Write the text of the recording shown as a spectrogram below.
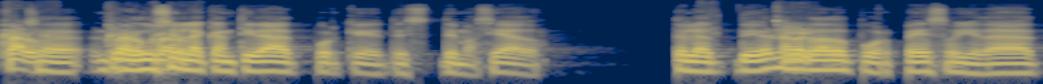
Claro, o sea, claro, reducen claro. la cantidad porque es demasiado. Te la debieron Sí. haber dado por peso y edad.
